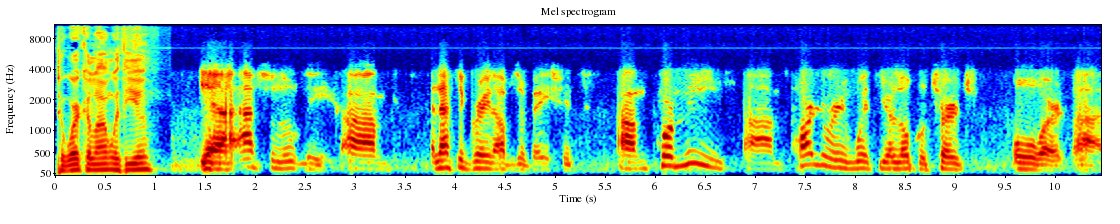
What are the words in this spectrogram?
to work along with you? Yeah, absolutely, um, and that's a great observation. Um, for me, um, partnering with your local church or uh,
